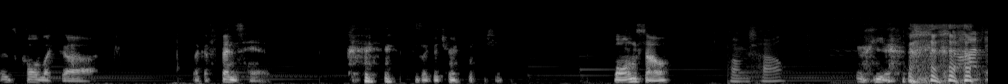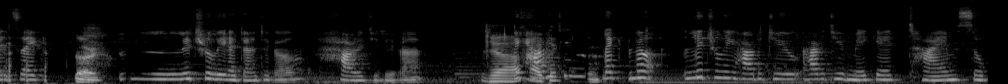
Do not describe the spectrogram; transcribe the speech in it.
it's called like a like a fence hand. it's like the translation. Bong sao. Bong Shao. yeah. God, it's like Sorry. literally identical. How did you do that? Yeah, like I how think did you like no literally how did you how did you make it time so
